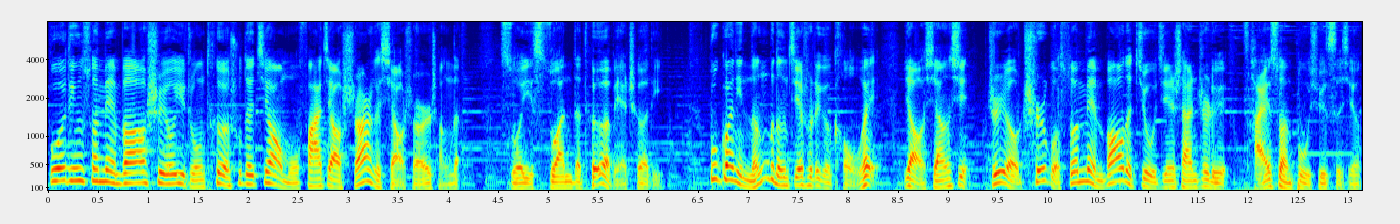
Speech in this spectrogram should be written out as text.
波丁酸面包是由一种特殊的酵母发酵十二个小时而成的，所以酸的特别彻底。不管你能不能接受这个口味，要相信只有吃过酸面包的旧金山之旅才算不虚此行。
